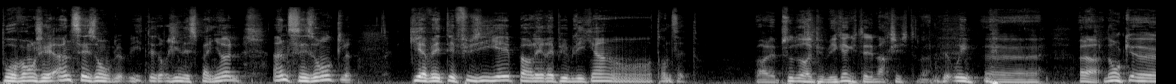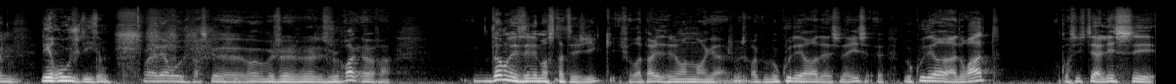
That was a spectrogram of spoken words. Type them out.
pour venger un de ses oncles, il était d'origine espagnole, un de ses oncles qui avait été fusillé par les républicains en 37. Par les pseudo-républicains qui étaient les marxistes. voilà. Oui, Euh, voilà, donc, euh, les rouges, disons. ouais, les rouges, parce que euh, je, je- je crois que, euh, enfin, dans les éléments stratégiques, il faudra parler des éléments de langage. Je crois que beaucoup d'erreurs des nationalistes, euh, beaucoup d'erreurs à droite ont consisté à laisser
